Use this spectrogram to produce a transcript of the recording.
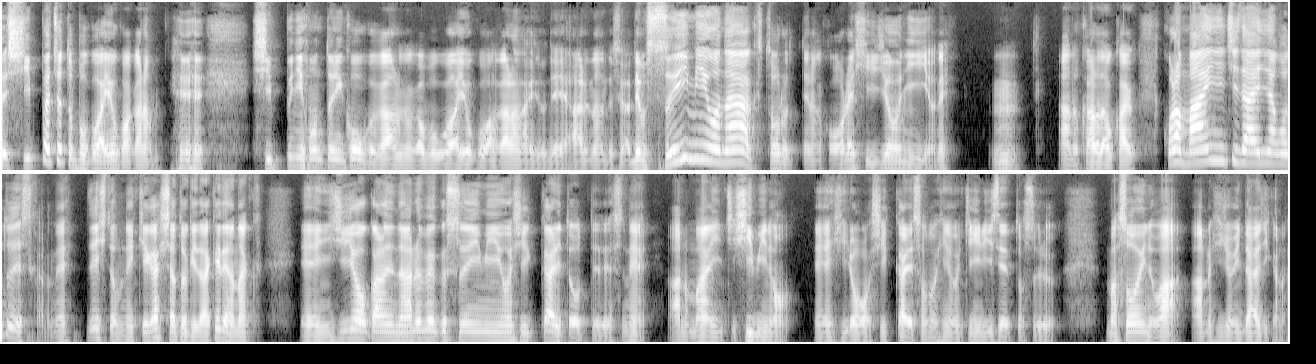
布、湿布はちょっと僕はよくわからん。湿布に本当に効果があるのか僕はよくわからないので、あれなんですが、でも睡眠を長くとるってのはこれ非常にいいよね。うん。あの、体を回復。これは毎日大事なことですからね。ぜひともね、怪我した時だけではなく、えー、日常からね、なるべく睡眠をしっかりとってですね、あの、毎日日々の、えー、疲労をしっかりその日のうちにリセットする。まあそういうのは、あの、非常に大事かな。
